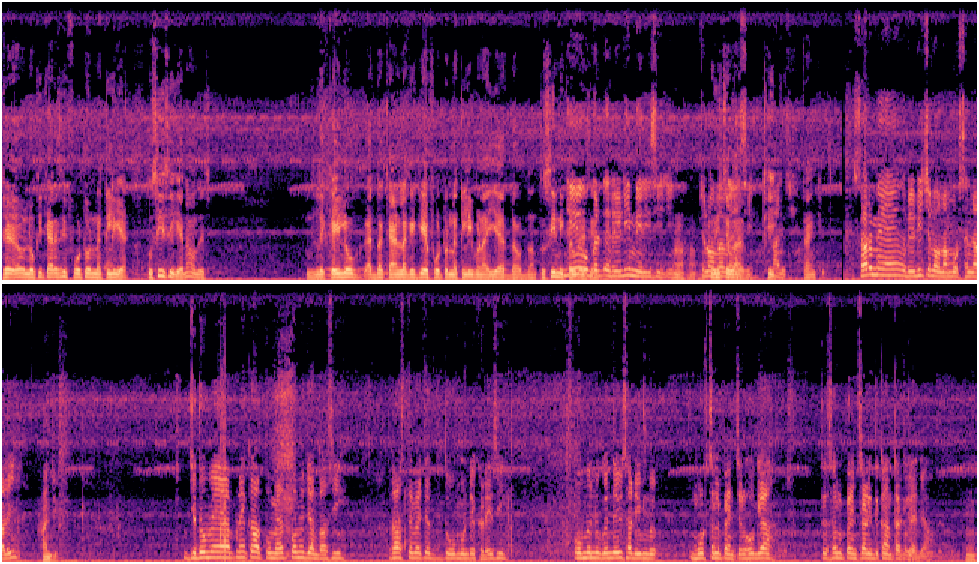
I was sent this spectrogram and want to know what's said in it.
ਜਿਹੜੇ ਉਹ ਲੋਕੀ ਕਹਿ ਰਹੇ ਸੀ ਫੋਟੋ ਨਕਲੀ ਹੈ। ਤੁਸੀਂ ਸੀਗੇ ਨਾ ਉਹਦੇ 'ਚ? ਲੈ ਕਈ ਲੋਕ ਐਦਾਂ ਕਹਿਣ ਲੱਗੇ ਕਿ ਇਹ ਫੋਟੋ ਨਕਲੀ ਬਣਾਈ ਹੈ ਐਦਾਂ ਉਦਾਂ ਤੁਸੀਂ ਨਿਕਲ ਨਹੀਂ ਰਹੇ ਉਹ ਸੀ। ਗੱਡੀ ਰੇੜੀ ਮੇਰੀ ਸੀ ਜੀ। ਹਾਂ ਹਾਂ ਚਲਾਉਂਦਾ ਮੈਂ ਚਲਾ ਸੀ। ਠੀਕ ਹੈ ਹਾਂਜੀ। ਥੈਂਕ ਯੂ ਸਰ ਮੈਂ ਰੇੜੀ ਚਲਾਉਣਾ ਮੋਟਰਸਾਈਕਲ ਨਾਲ ਹੀ ਹਾਂਜੀ। ਜਦੋਂ ਮੈਂ ਆਪਣੇ ਘਰ ਤੋਂ ਮਹਿਤਪੁਰ ਨੂੰ ਜਾਂਦਾ ਸੀ ਰਸਤੇ ਵਿੱਚ ਦੋ ਮੁੰਡੇ ਖੜੇ ਸੀ। ਉਹ ਮੈਨੂੰ ਕਹਿੰਦੇ ਵੀ ਸਾਡੀ ਮ- ਮੋਟਰਸਾਈਕਲ ਪੈਂਚਰ ਹੋ ਗਿਆ ਤੇ ਸਾਨੂੰ ਪੈਂਚਰ ਵਾਲੀ ਦੁਕਾਨ ਤੱਕ ਲੈ ਜਾ। ਹੂੰ।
